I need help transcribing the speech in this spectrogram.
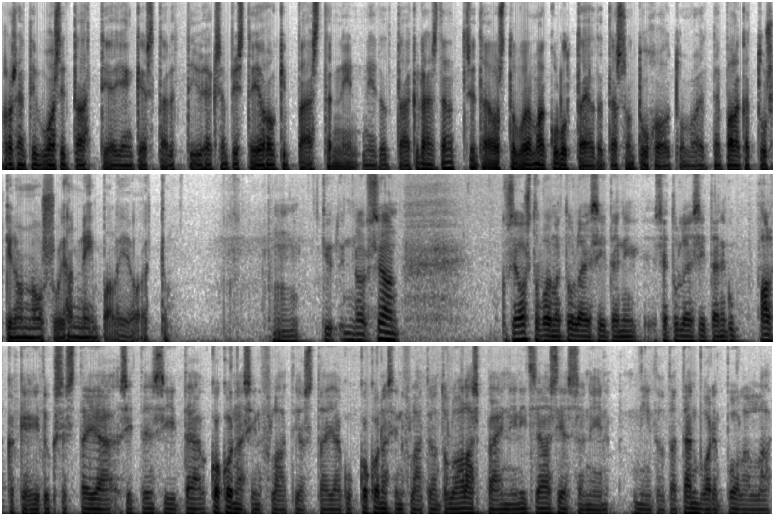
prosentin vuositahtia, Jenkeissä taidettiin 9 piste johonkin päästä, niin, niin tota, kyllähän sitä, nyt sitä ostovoimaa kuluttajalta tässä on tuhoutunut, että ne palkat tuskin on noussut ihan niin paljon. Että. Mm, no se on, kun se ostovoima tulee siitä, niin se tulee siitä niin kuin palkkakehityksestä ja sitten siitä kokonaisinflaatiosta. Ja kun kokonaisinflaatio on tullut alaspäin, niin itse asiassa niin, niin tota, tämän vuoden puolella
